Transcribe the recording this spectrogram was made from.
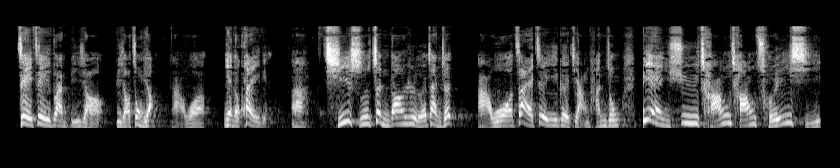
这这一段比较比较重要啊，我念得快一点啊。其实正当日俄战争啊，我在这一个讲坛中便须常常垂喜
